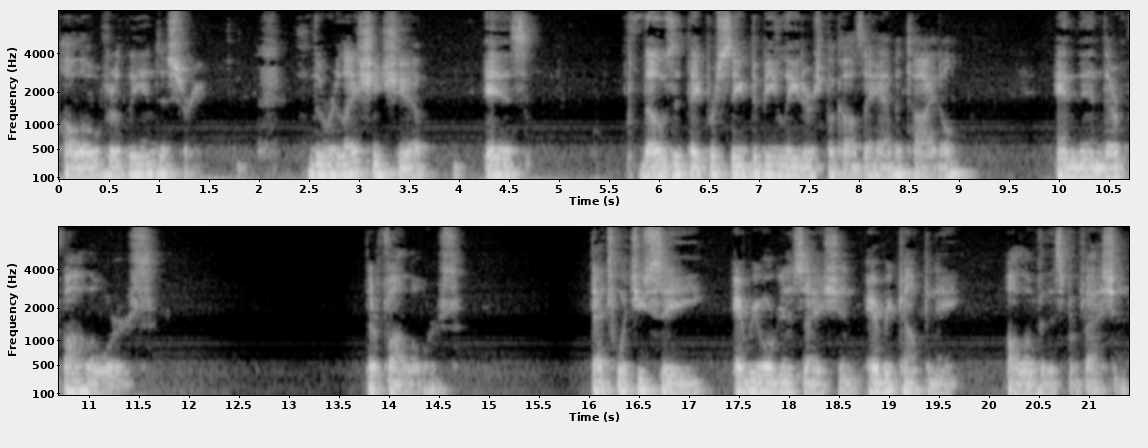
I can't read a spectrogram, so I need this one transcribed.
all over the industry. The relationship is those that they perceive to be leaders because they have a title, and then their followers. Their followers. That's what you see every organization, every company, all over this profession.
